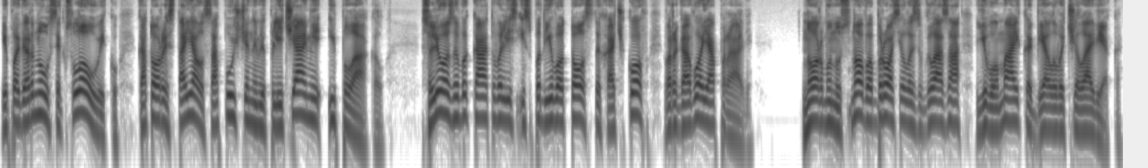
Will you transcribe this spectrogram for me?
и повернулся к Слоуику, который стоял с опущенными плечами и плакал. Слезы выкатывались из-под его толстых очков в роговой оправе. Норману снова бросилась в глаза его майка белого человека.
